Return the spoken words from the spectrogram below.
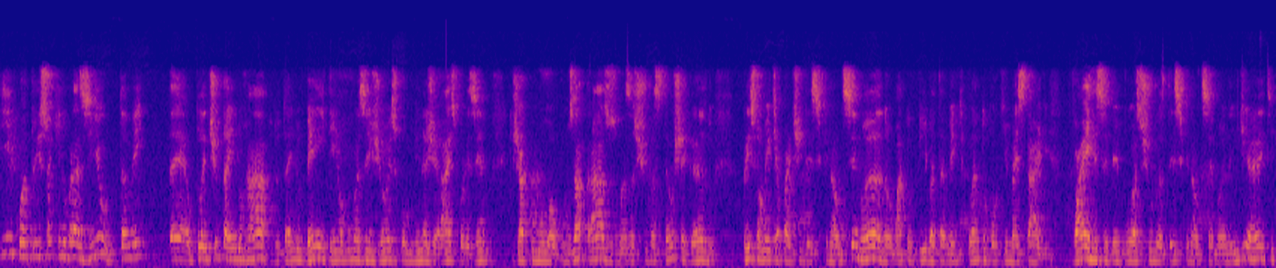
E enquanto isso, aqui no Brasil, também é, o plantio está indo rápido, está indo bem. Tem algumas regiões, como Minas Gerais, por exemplo, que já acumulam alguns atrasos, mas as chuvas estão chegando, principalmente a partir desse final de semana. O Mato Piba também, que planta um pouquinho mais tarde, vai receber boas chuvas desse final de semana em diante.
